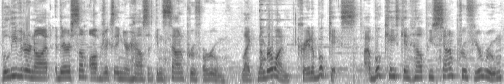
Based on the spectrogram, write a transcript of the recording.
Believe it or not, there are some objects in your house that can soundproof a room. Like number 1, create a bookcase. A bookcase can help you soundproof your room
